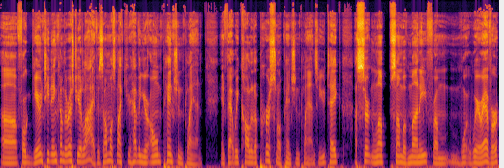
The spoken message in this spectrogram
Uh, for guaranteed income the rest of your life. It's almost like you're having your own pension plan. In fact, we call it a personal pension plan. So you take a certain lump sum of money from wh- wherever,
